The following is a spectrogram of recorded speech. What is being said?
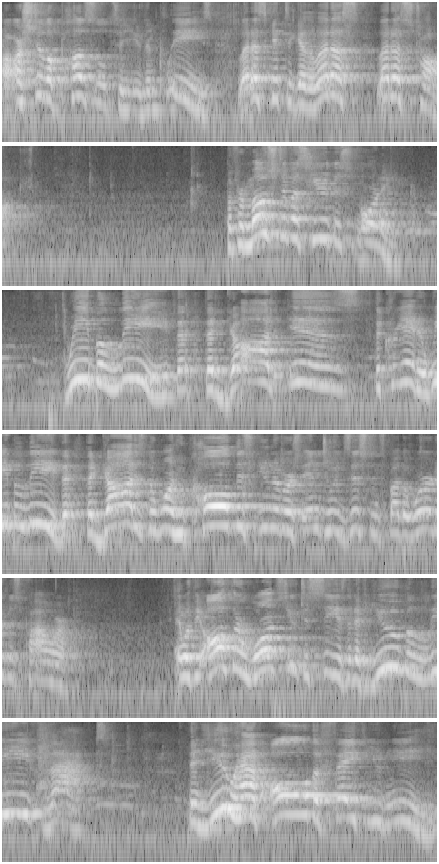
are still a puzzle to you, then please let us get together. Let us, let us talk. But for most of us here this morning, we believe that, that God is the creator. We believe that, that God is the one who called this universe into existence by the word of his power. And what the author wants you to see is that if you believe that, then you have all the faith you need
